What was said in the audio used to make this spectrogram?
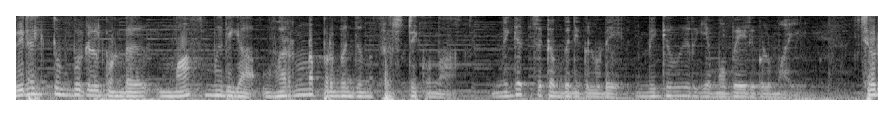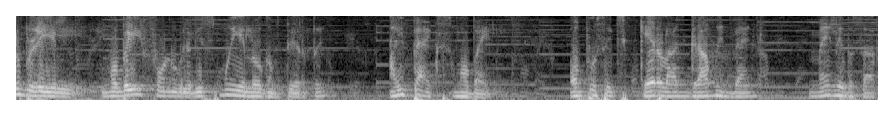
വിരൽത്തുമ്പുകൾ കൊണ്ട് മാസ്മരിക വർണപ്രപഞ്ചം സൃഷ്ടിക്കുന്ന മികച്ച കമ്പനികളുടെ മികവേറിയ മൊബൈലുകളുമായി ചെറുപുഴയിൽ മൊബൈൽ ഫോണുകളുടെ വിസ്മയ ലോകം തീർത്ത് Ipax mobile opposite Kerala Grameen bank Mele Bazar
